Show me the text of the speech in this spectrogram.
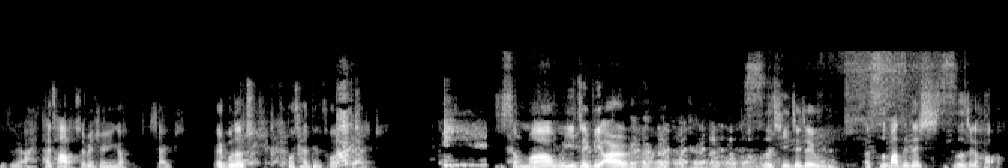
就直哎太差了，随便选一个，下一批。哎不是，我差点点错了。是什么？五一 JB 二，四七 JJ 五，呃四八 JJ 四这个好。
